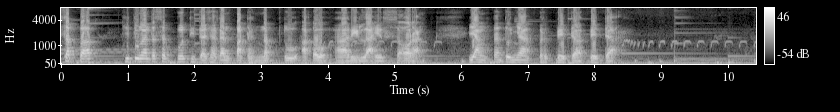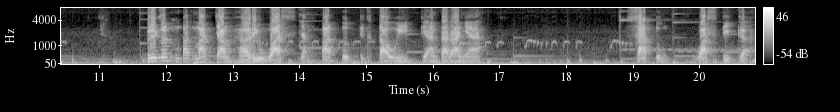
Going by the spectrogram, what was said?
Sebab Hitungan tersebut didasarkan pada neptu atau hari lahir seseorang yang tentunya berbeda-beda. Berikut empat macam hari was yang patut diketahui di antaranya satu Was tiga.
